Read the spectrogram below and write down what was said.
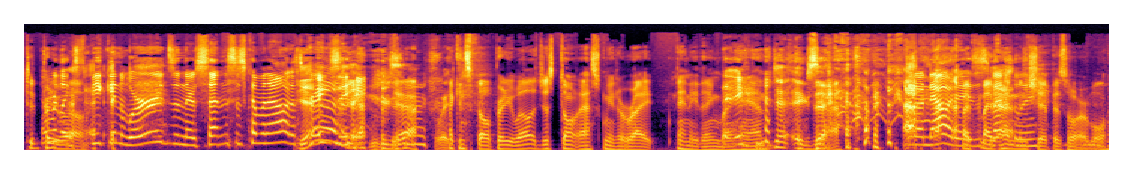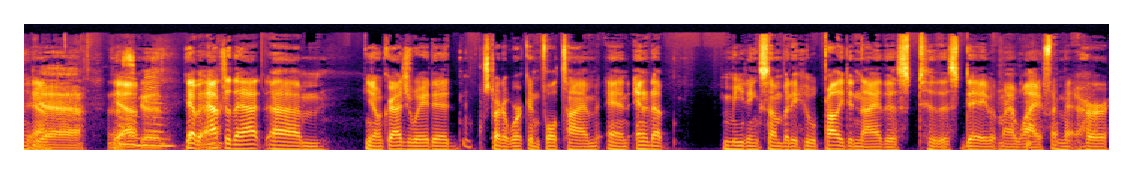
Did And we're pretty like well. speaking words and there's sentences coming out. It's Yeah, crazy. yeah, Yeah, exactly. I can spell pretty well. Just don't ask me to write anything by hand. Yeah, exactly. I know my, nowadays, my especially. penmanship is horrible. Yeah. Yeah. that's Yeah. good. Yeah, but after that, um, you know, graduated, started working full time, and ended up meeting somebody who will probably deny this to this day, but my wife. I met her,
